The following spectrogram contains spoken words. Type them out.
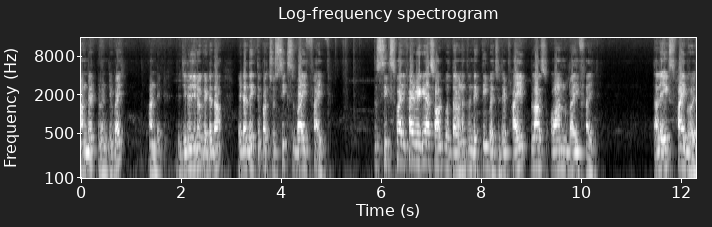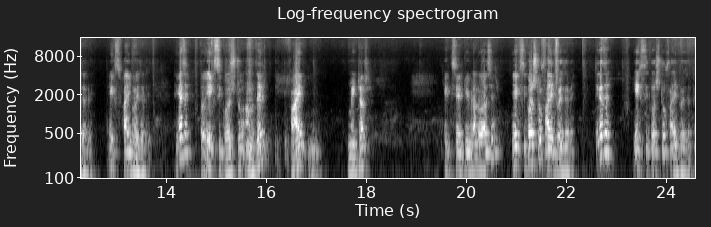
hundred twenty by hundred zero zero কেটে দাও। এটা দেখতে পাচ্ছ সিক্স বাই ফাইভ তো সিক্স বাই ফাইভ একে আর সলভ করতে হবে না। তুমি দেখতেই পাচ্ছ যে five plus one by five তাহলে এক্স ফাইভ হয়ে যাবে। এক্স ফাইভ হয়ে যাবে। ঠিক আছে? তো এক্স ইকুয়ালস টু আমাদের ফাইভ মিটার এক্সের কি ভ্যালু আছে? এক্স ইকুয়ালস টু ফাইভ হয়ে যাবে। ঠিক আছে? এক্স ইকুয়ালস টু ফাইভ হয়ে যাবে।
